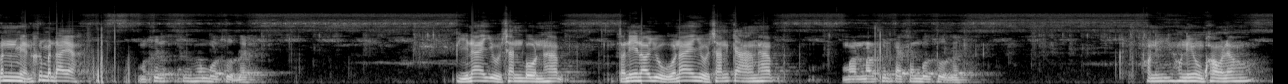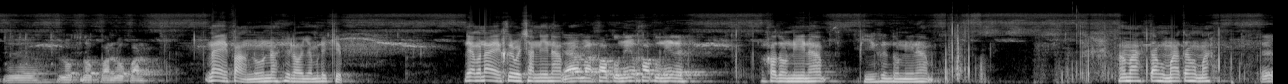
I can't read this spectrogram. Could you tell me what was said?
มันเหมือนขึ้นบันไดอะมันขึ้นขึ้นข้างบนสุดเลย ผีน่าอยู่ชั้นบนครับ ตอนนี้เราอยู่น่าจะอยู่ชั้นกลางนะครับ มันมันขึ้นไปชั้นบนสุดเลย ห้องนี้ห้องนี้ผมเข้ามาแล้วเดี๋ยวหลบหลบก่อนหลบก่อนน่าจะฝั่งนู้นนะที่เรายังไม่ได้เก็บ เนี่ยมันน่าจะขึ้นไปชั้นนี้นะครับ แล้วมาเข้าตรงนี้เข้าตรงนี้เลย เข้าตรงนี้นะครับ ผีขึ้นตรงนี้นะครับ มามาตามผมมาตามผมมาเฮ้ย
